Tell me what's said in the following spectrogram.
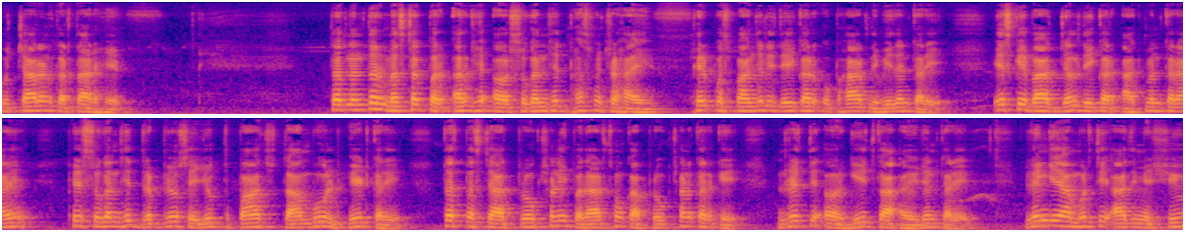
उच्चारण करता रहे। तदनंतर मस्तक पर अर्घ्य और सुगंधित भस्म चढ़ाए। फिर पुष्पांजलि देकर उपहार निवेदन करे। इसके बाद जल देकर आचमन कराए। फिर सुगंधित द्रव्यों से युक्त पाँच तांबूल भेंट करे। तत्पश्चात प्रोक्षणी पदार्थों का प्रोक्षण करके नृत्य और गीत का आयोजन करे। लिंग या मूर्ति आदि में शिव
